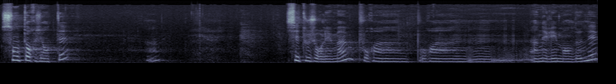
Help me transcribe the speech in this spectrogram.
sont orientés, hein, c'est toujours les mêmes pour un, pour un, un élément donné,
